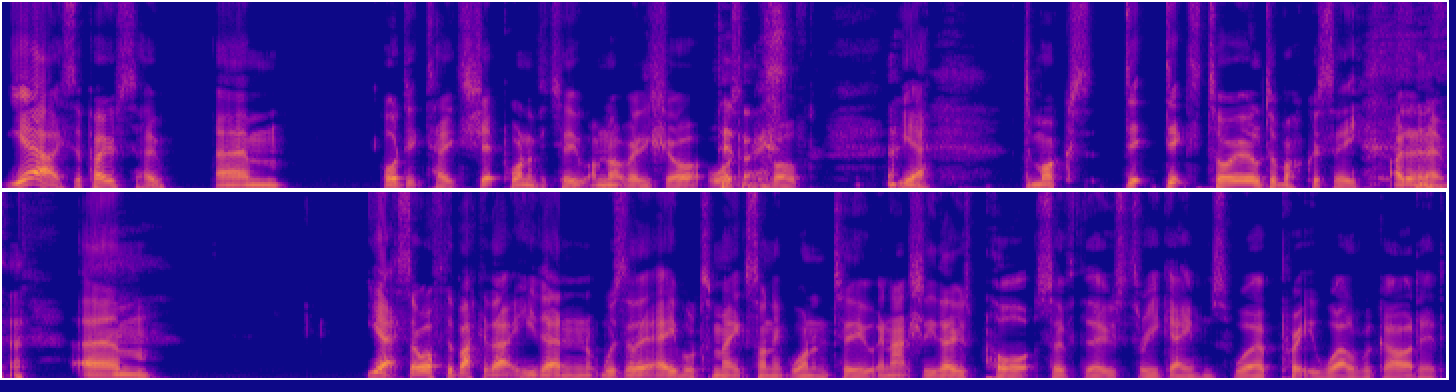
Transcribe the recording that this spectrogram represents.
yeah, I suppose so. Um, or dictatorship, one of the two. I'm not really sure. I wasn't involved. yeah, di- dictatorial democracy. I don't know. um, yeah, so off the back of that, he then was able to make Sonic 1 and 2, and actually, those ports of those three games were pretty well regarded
